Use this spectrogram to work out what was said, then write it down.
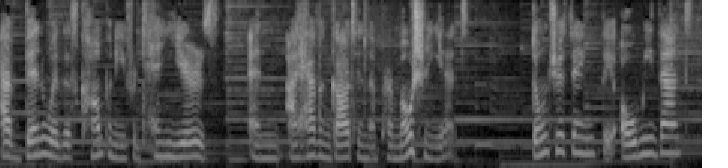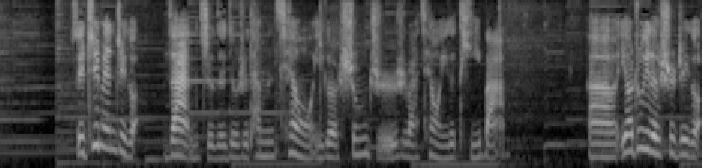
？I've been with this company for ten years and I haven't gotten a promotion yet. Don't you think they owe me that? 所以这边这个 that 指的就是他们欠我一个升职，是吧？欠我一个提拔。呃，要注意的是这个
